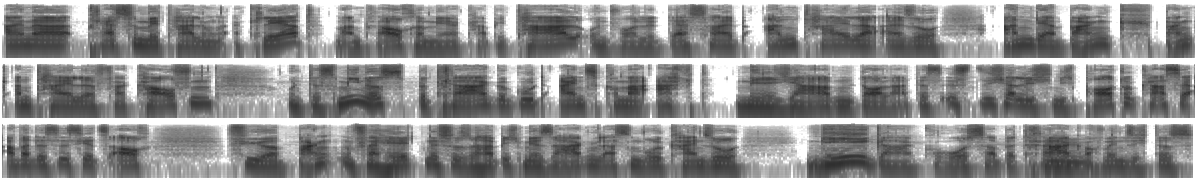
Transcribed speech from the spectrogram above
einer Pressemitteilung erklärt, man brauche mehr Kapital und wolle deshalb Anteile, also an der Bank, Bankanteile verkaufen. Und das Minus betrage gut 1,8 Milliarden Dollar. Das ist sicherlich nicht Portokasse, aber das ist jetzt auch für Bankenverhältnisse, so habe ich mir sagen lassen, wohl kein so mega großer Betrag, mhm. auch wenn sich das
